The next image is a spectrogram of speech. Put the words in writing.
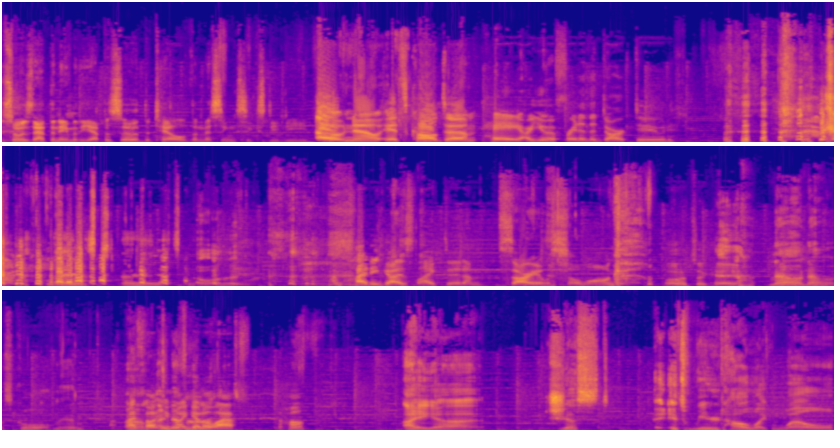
so is that the name of the episode? The Tale of the Missing 60 Deeds? Oh no, it's called um, Hey, Are You Afraid of the Dark, Dude? Nice, nice. I love it. I'm glad you guys liked it. I'm sorry it was so long. Oh, it's okay. No, no, it's cool, man. I Um, thought you might get a never- laugh. Huh? I uh just it's weird how like well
